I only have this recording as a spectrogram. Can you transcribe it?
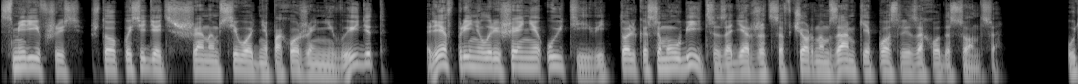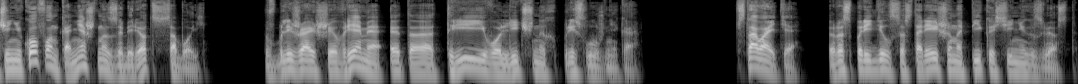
Смирившись, что посидеть с Шеном сегодня, похоже, не выйдет, Лев принял решение уйти, ведь только самоубийца задержится в черном замке после захода солнца. Учеников он, конечно, заберет с собой. В ближайшее время это три его личных прислужника. «Вставайте!» распорядился старейшина пика синих звезд.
